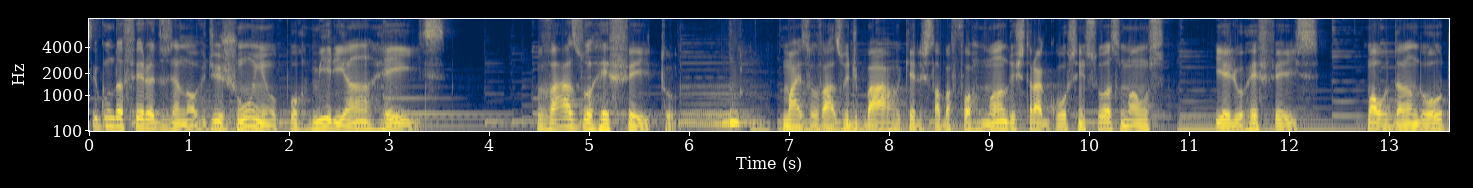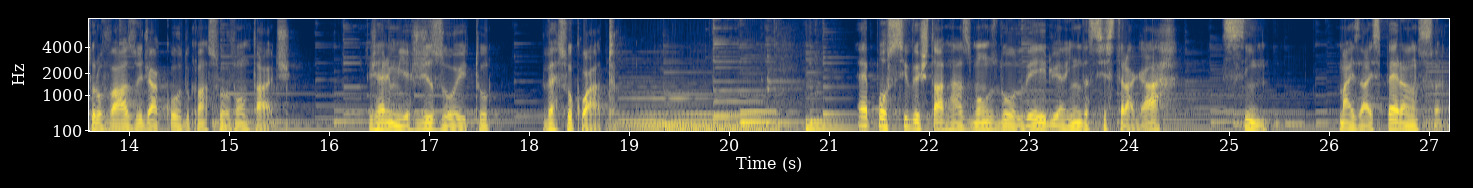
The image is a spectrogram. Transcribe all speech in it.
Segunda-feira, 19 de junho, por Miriam Reis. Vaso refeito. Mas o vaso de barro que ele estava formando estragou-se em suas mãos, e ele o refez, moldando outro vaso de acordo com a sua vontade. Jeremias 18, verso 4. É possível estar nas mãos do oleiro e ainda se estragar? Sim, mas há esperança.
